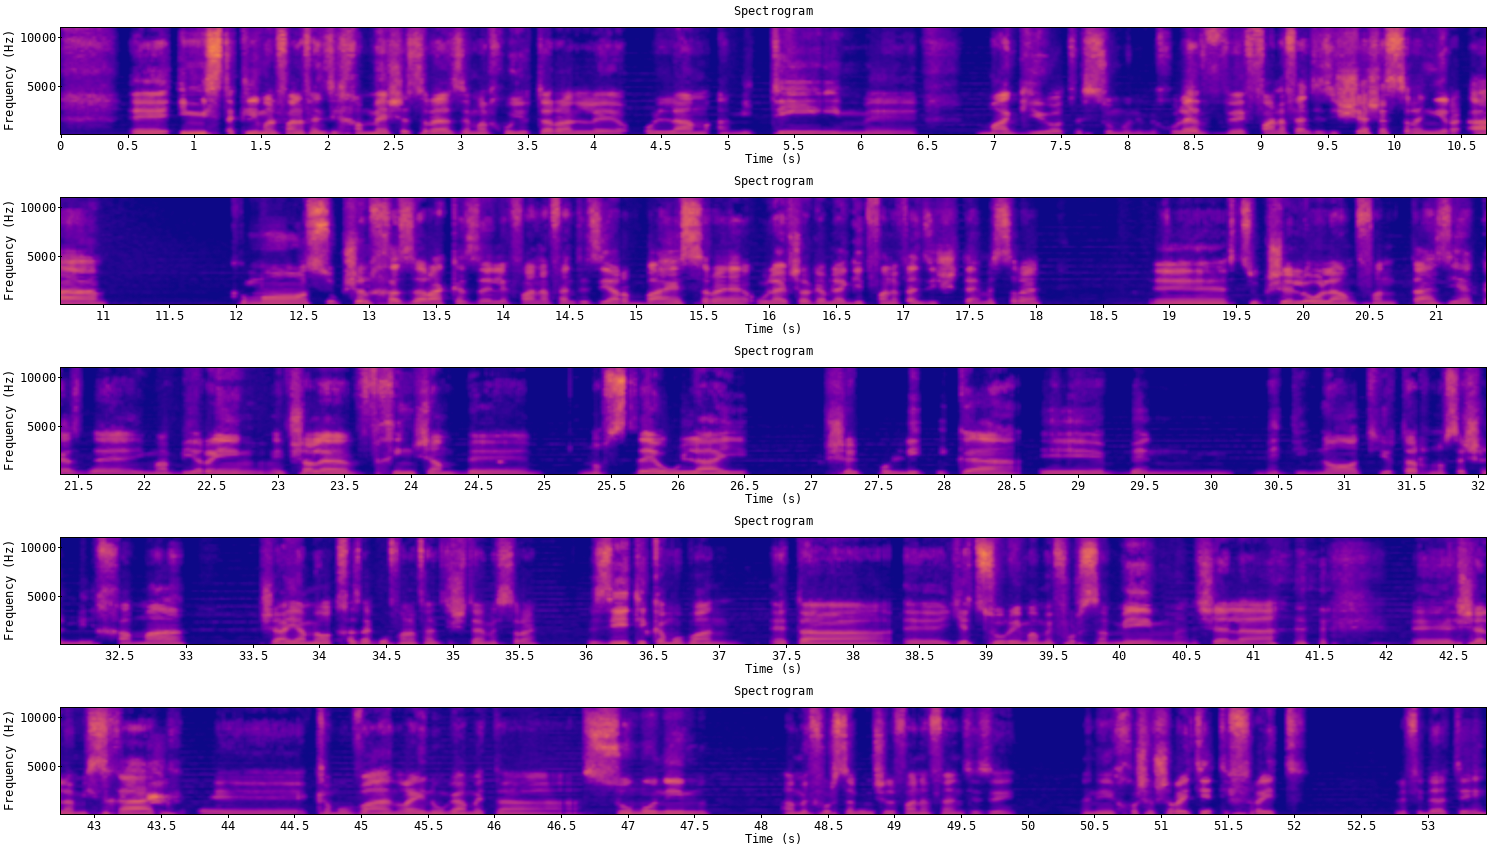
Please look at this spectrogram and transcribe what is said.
אם מסתכלים על Final Fantasy 15, אז הם הלכו יותר על עולם אמיתי עם מגיות וסומונים וכולי, ו Final Fantasy 16 נראה... כמו סוג של חזרה כזה ל Final Fantasy 14, אולי אפשר גם להגיד Final Fantasy 12, אה, סוג של עולם פנטזיה כזה, עם אבירים, אפשר להבחין שם בנושא אולי של פוליטיקה אה, בין מדינות, יותר נושא של מלחמה, שהיה מאוד חזק בפאנל פנטזי 12. זיהיתי כמובן את היצורים המפורסמים של, ה... אה, של המשחק, כמובן ראינו גם את הסומונים. המפורסמים של פאנה פנטזי. אני חושב שראיתי את תפריט, לפי דעתי,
